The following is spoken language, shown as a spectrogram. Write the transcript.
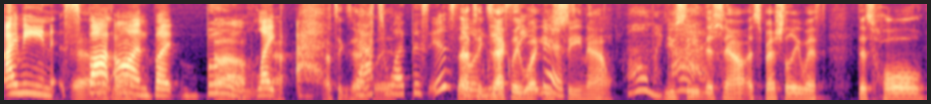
I mean, spot that's on, but boom. Oh, like, yeah. ah, That's exactly that's it. what this is, though. That's exactly what you see now. Oh my god. You see this now, especially with this whole.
